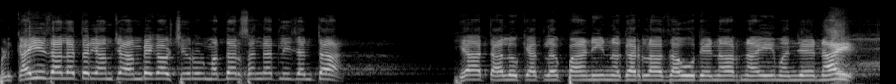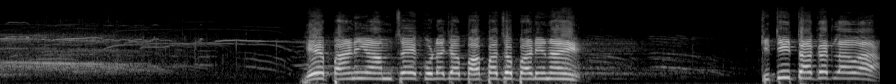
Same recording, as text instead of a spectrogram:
पण काही झालं तरी आमच्या आंबेगाव शिरूर मतदारसंघातली जनता ह्या तालुक्यातलं पाणी नगरला जाऊ देणार नाही म्हणजे नाही. हे पाणी आमचं आहे कोणाच्या बापाचं पाणी नाही. किती ताकद लावा.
